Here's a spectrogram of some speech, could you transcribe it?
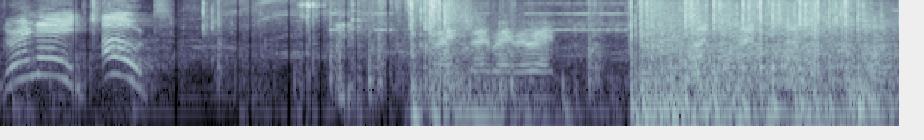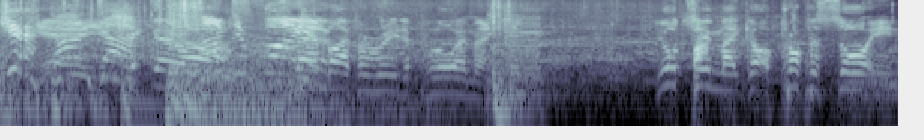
Grenade out! Right, right, right, right, right. Yeah, you Contact! kick their ass. Under fire! Stand by for redeployment. Your teammate got a proper sorting.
